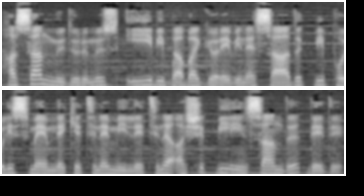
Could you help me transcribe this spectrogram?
Hasan müdürümüz, iyi bir baba görevine sadık bir polis memleketine milletine aşık bir insandı, dedi.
